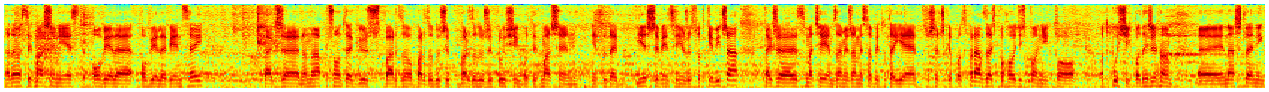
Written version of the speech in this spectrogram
Natomiast tych maszyn jest o wiele, o wiele więcej. Także no, na początek już bardzo, bardzo, duży, bardzo duży plusik, bo tych maszyn jest tutaj jeszcze więcej niż u Słodkiewicza. Także z Maciejem zamierzamy sobie tutaj je troszeczkę podsprawdzać, pochodzić po nich, po, odpuścić podejrzewam e, nasz trening,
